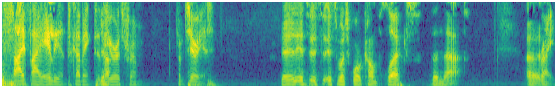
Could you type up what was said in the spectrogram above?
sci fi aliens coming to Yeah. the Earth from, from Sirius. Yeah, it's it's it's much more complex than that. Uh, Right.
